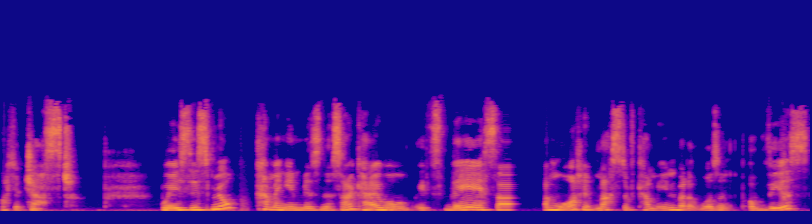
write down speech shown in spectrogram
like it just where's this milk coming in business? Okay, well, it's there somewhat. It must have come in, but it wasn't obvious.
